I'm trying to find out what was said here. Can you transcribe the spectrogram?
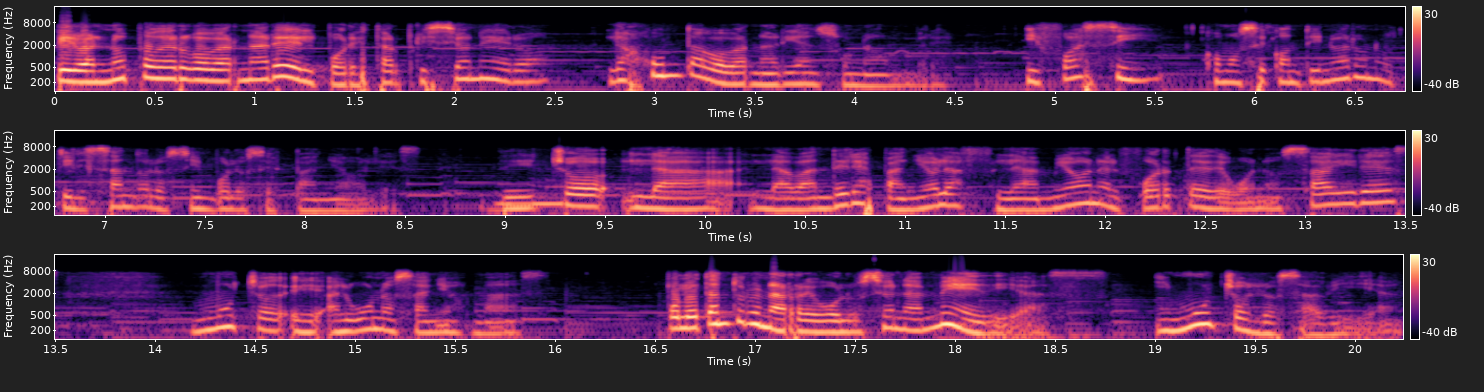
pero al no poder gobernar él por estar prisionero, la junta gobernaría en su nombre. Y fue así como se continuaron utilizando los símbolos españoles. De hecho, la, bandera española flameó en el fuerte de Buenos Aires muchos, eh, algunos años más. Por lo tanto, era una revolución a medias y muchos lo sabían.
